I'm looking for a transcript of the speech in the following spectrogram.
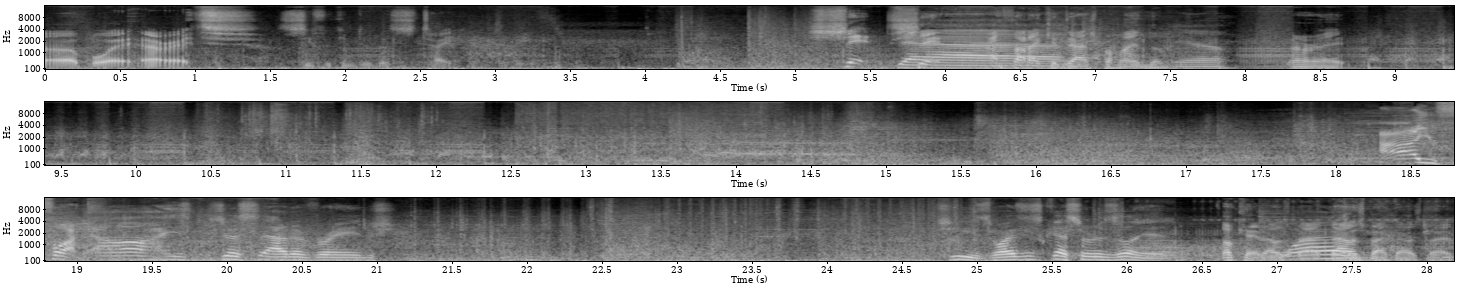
Oh boy. All right. Let's see if we can do this tight. Shit. Shit. I thought I could dash behind them. Yeah. All right. Ah, you fuck. Oh, he's just out of range. Jeez, why is this guy so resilient? Okay, that was bad. That was bad. That was bad.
